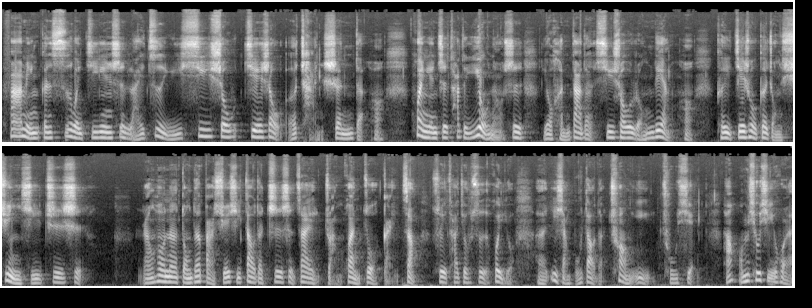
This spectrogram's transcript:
发明跟思维基因是来自于吸收接受而产生的哈。换言之，他的右脑是有很大的吸收容量哈，可以接受各种讯息知识。然后呢，懂得把学习到的知识再转换做改造，所以他就是会有呃意想不到的创意出现。好，我们休息一会儿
